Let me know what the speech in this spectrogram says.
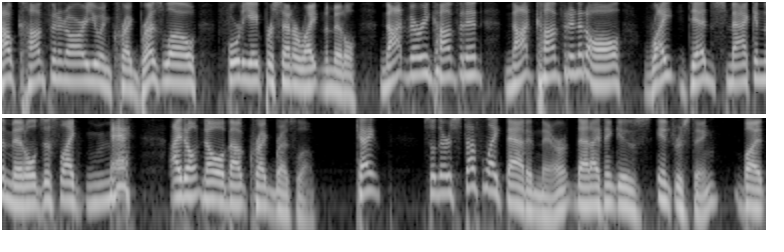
How confident are you in Craig Breslow? 48% are right in the middle. Not very confident, not confident at all, right dead smack in the middle, just like, meh, I don't know about Craig Breslow. Okay? So there's stuff like that in there that I think is interesting, but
